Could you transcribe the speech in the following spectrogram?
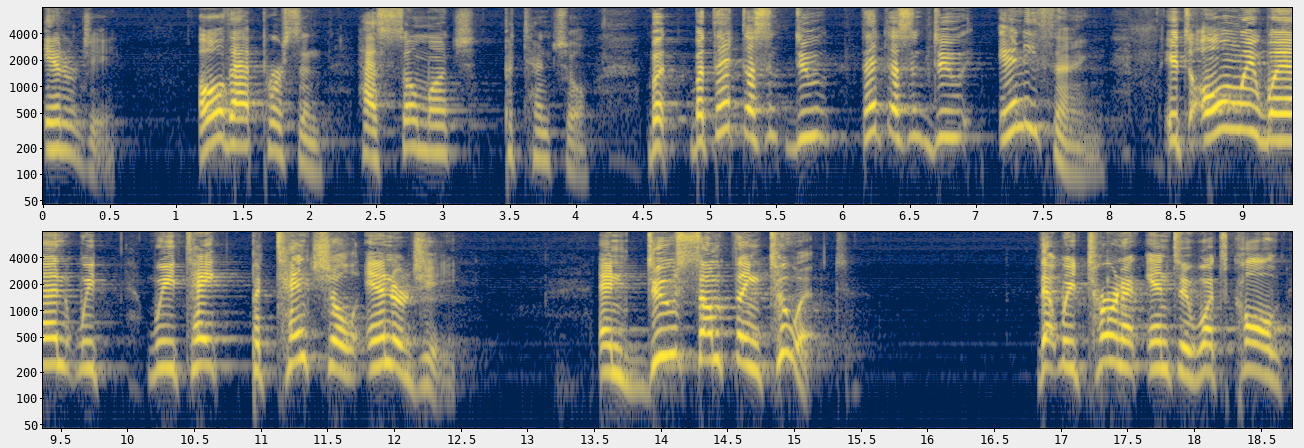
energy. Oh, that person has so much potential. But, but that, doesn't do, that doesn't do anything. It's only when we, we take potential energy and do something to it, that we turn it into what's called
